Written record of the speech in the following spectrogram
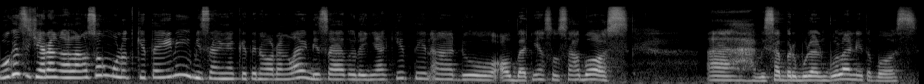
Mungkin secara nggak langsung mulut kita ini bisa nyakitin orang lain di saat udah nyakitin. Aduh, obatnya susah bos. Ah, bisa berbulan-bulan itu bos.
